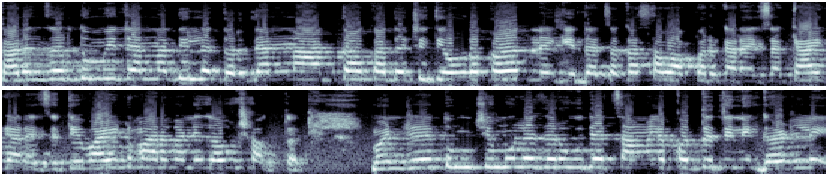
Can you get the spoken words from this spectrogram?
कारण जर तुम्ही त्यांना दिलं तर त्यांना आता कदाचित एवढं कळत नाही की त्याचा कसा वापर करायचा काय करायचं ते वाईट मार्गाने जाऊ शकतात. म्हणजे तुमची मुलं जर उद्या चांगल्या पद्धतीने घडले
